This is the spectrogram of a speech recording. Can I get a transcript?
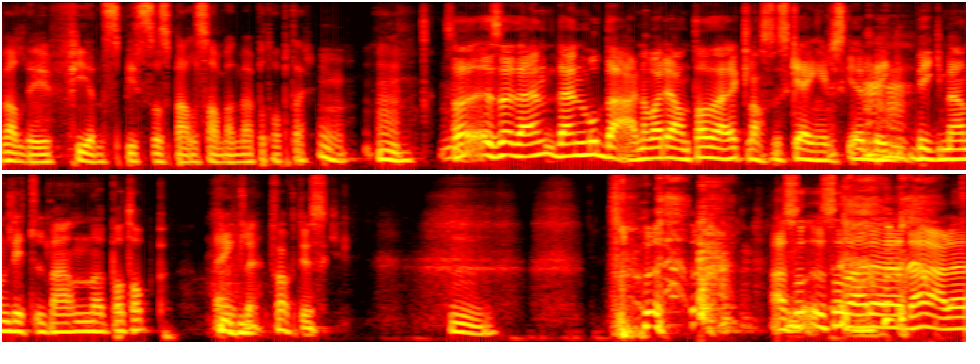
veldig fin spiss å spille sammen med på topp der. Så, så det, er en, det er en moderne variant av det klassiske engelske big, big man, little man på topp. Egentlig, faktisk. Altså, så der, der er det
